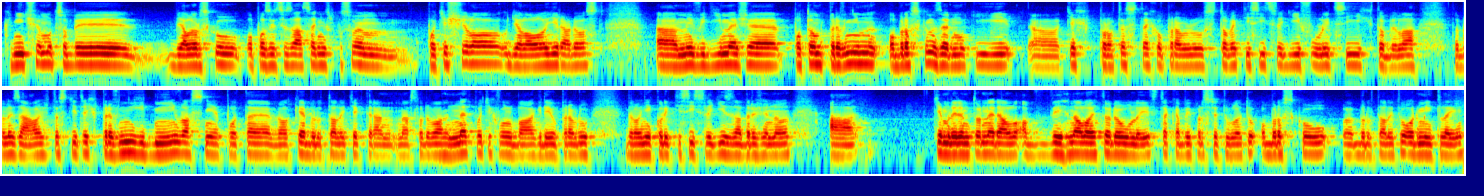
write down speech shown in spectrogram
k ničemu, co by běloruskou opozici zásadním způsobem potěšilo, udělalo jí radost. My vidíme, že po tom prvním obrovském zedmutí těch protestech opravdu stovek tisíc lidí v ulicích, to, byla, to byly záležitosti těch prvních dní vlastně po té velké brutalitě, která následovala hned po těch volbách, kdy opravdu bylo několik tisíc lidí zadrženo a těm lidem to nedalo a vyhnalo je to do ulic, tak aby prostě tuhle tu obrovskou eh, brutalitu odmítli,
